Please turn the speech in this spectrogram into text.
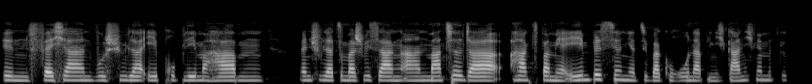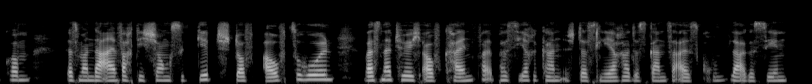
in Fächern, wo Schüler eh Probleme haben wenn Schüler zum Beispiel sagen: „Ah, in Mathe, da hakt's bei mir eh ein bisschen, jetzt über Corona bin ich gar nicht mehr mitgekommen“, dass man da einfach die Chance gibt, Stoff aufzuholen. Was natürlich auf keinen Fall passieren kann, ist, dass Lehrer das Ganze als Grundlage sehen,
